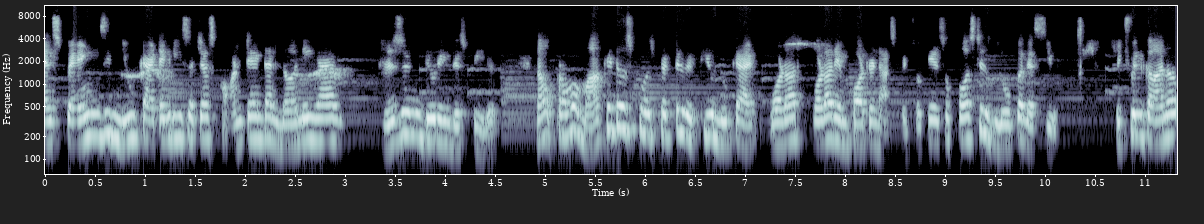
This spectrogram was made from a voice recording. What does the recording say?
and spends in new categories such as content and learning have risen during this period. Now, from a marketer's perspective, if you look at what are what are important aspects, okay, so first is local SEO, which will garner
